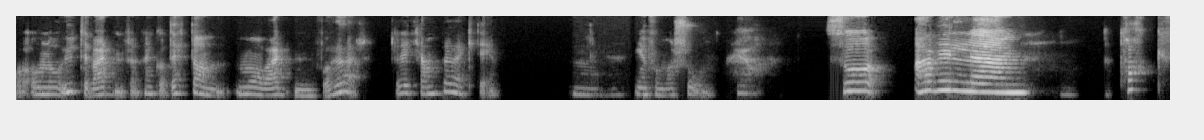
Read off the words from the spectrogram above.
å, å, nå ut til verden. For jeg tenker at dette må verden få høre. Det er kjempeviktig mm. informasjon. Ja. Så jeg vil um, takke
